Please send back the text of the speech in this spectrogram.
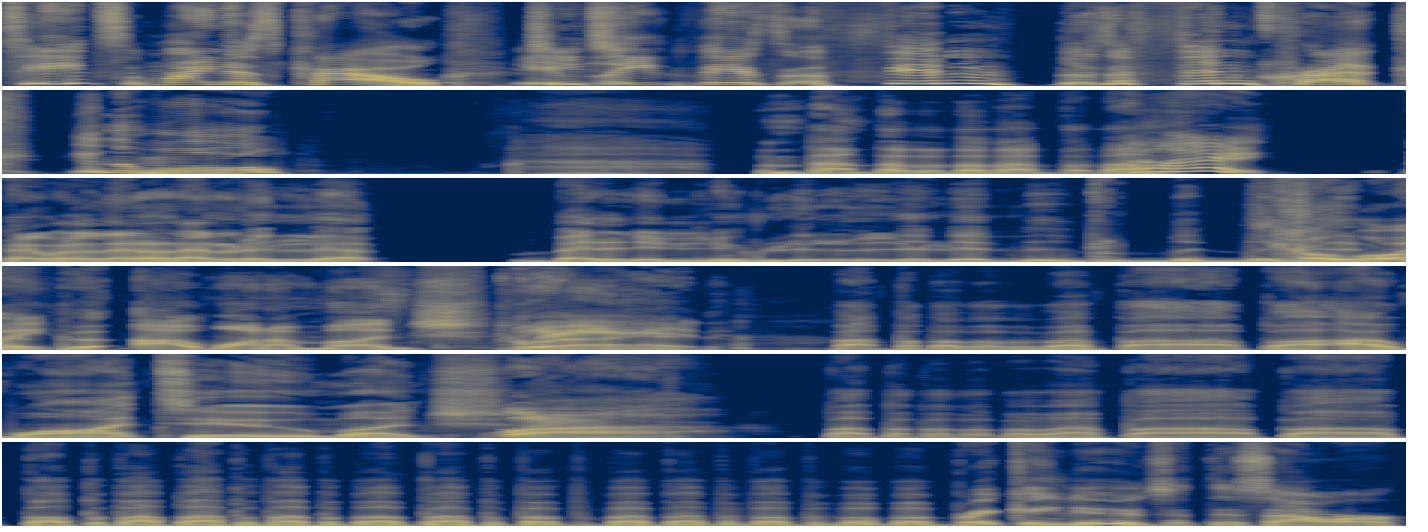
teats minus cow. Teats- they- there's a thin there's a thin crack in the wall. Bum, bum, bum, bum, bum, bum, bum. Oh hey, Oh boy. I want a munch. Bread. I want to munch. Breaking news at this hour.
